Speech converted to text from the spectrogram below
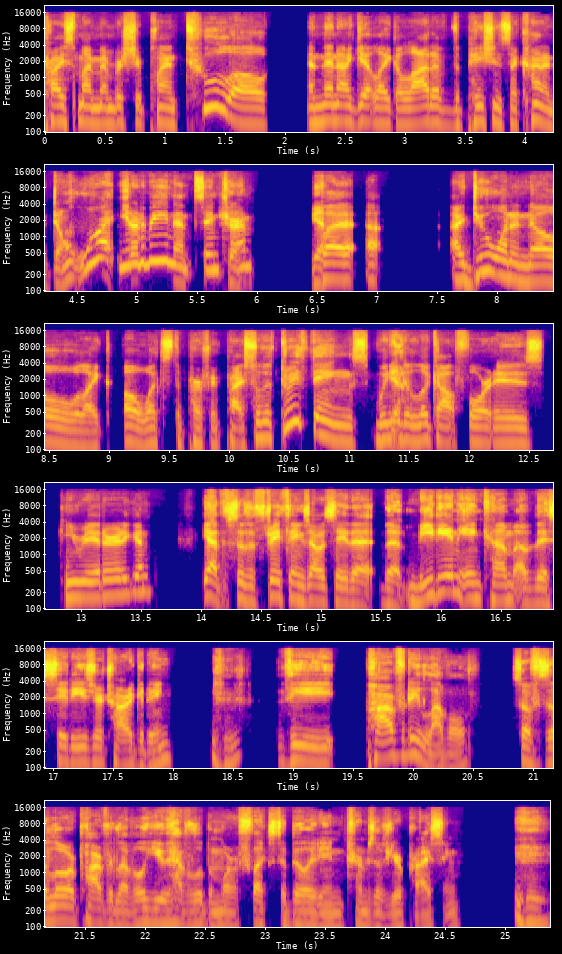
price my membership plan too low, and then I get like a lot of the patients that kind of don't want. You know what I mean? At the same sure. time, yeah. But uh, I do want to know like, oh, what's the perfect price? So the three things we need to look out for is. Can you reiterate again? Yeah. So the three things I would say that the median income of the cities you're targeting, mm-hmm. the poverty level. So if it's a lower poverty level, you have a little bit more flexibility in terms of your pricing. Mm-hmm.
